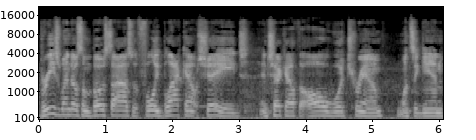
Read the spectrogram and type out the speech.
Breeze windows on both sides with fully blackout shades. And check out the all wood trim. Once again,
